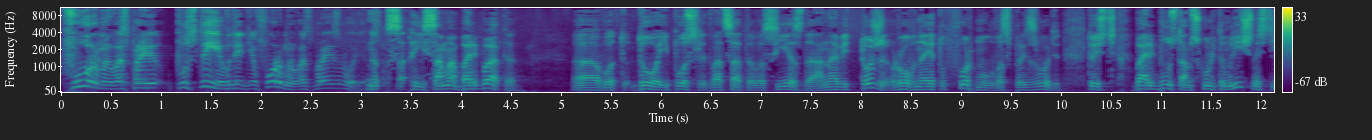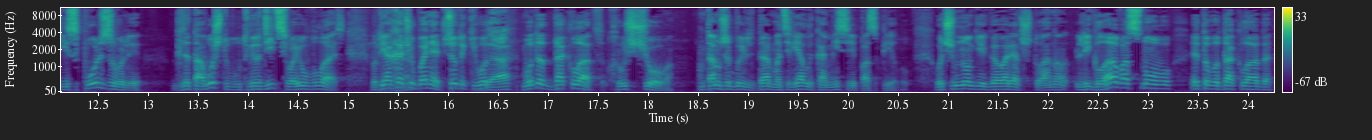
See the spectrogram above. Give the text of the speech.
Формы, воспро... пустые вот эти формы воспроизводятся. Ну, и сама борьба-то а, вот до и после 20-го съезда, она ведь тоже ровно эту формулу воспроизводит. То есть борьбу там, с культом личности использовали для того, чтобы утвердить свою власть. Вот я да. хочу понять, все-таки вот, да. вот этот доклад Хрущева, там же были да, материалы комиссии по спелу. Очень многие говорят, что она легла в основу этого доклада.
